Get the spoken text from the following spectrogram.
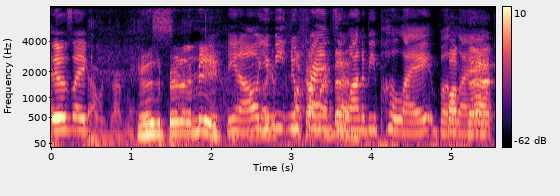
would- it was like, that would drive me. It was better than me. you know, Like, you meet new fuck out my friends, you want to be polite, but Fuck like, that.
